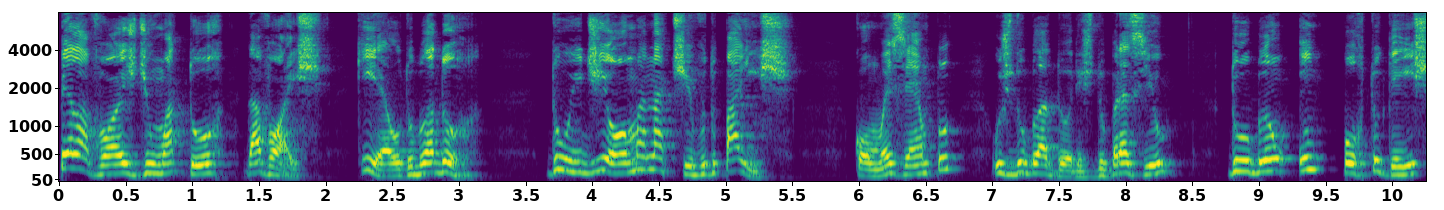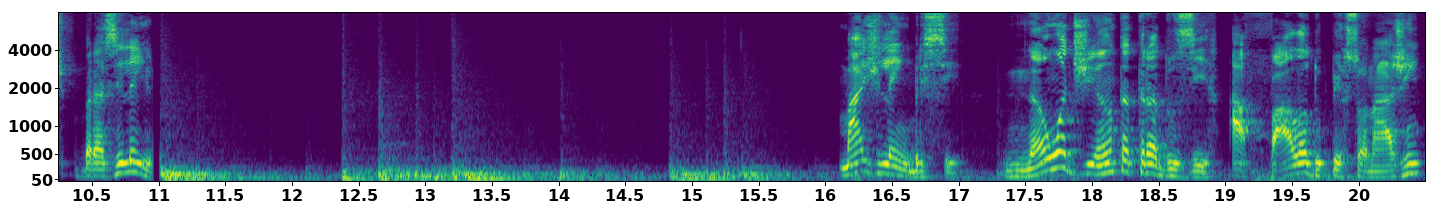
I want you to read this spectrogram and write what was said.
pela voz de um ator da voz, que é o dublador do idioma nativo do país. Como exemplo, os dubladores do Brasil dublam em português brasileiro. Mas lembre-se, não adianta traduzir a fala do personagem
